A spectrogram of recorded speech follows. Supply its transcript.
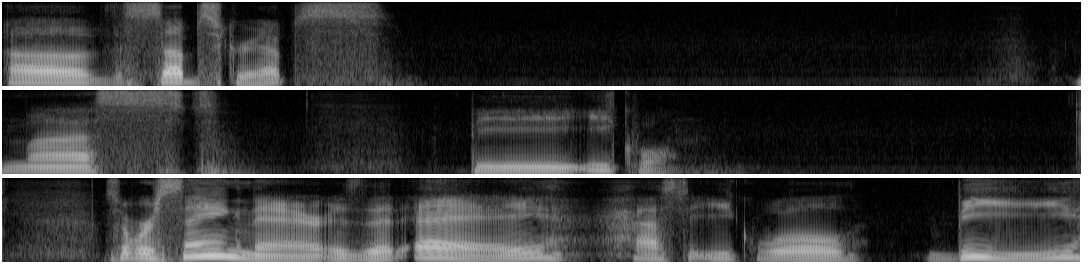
of the subscripts must be equal. So we're saying there is that A has to equal B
